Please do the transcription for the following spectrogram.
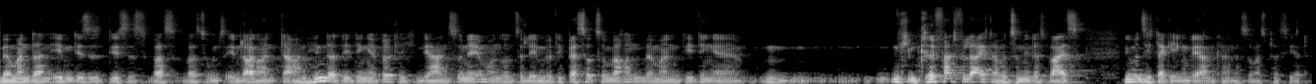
wenn man dann eben dieses, dieses, was, was uns eben daran, daran hindert, die Dinge wirklich in die Hand zu nehmen und unser Leben wirklich besser zu machen, wenn man die Dinge mm, nicht im Griff hat vielleicht, aber zumindest weiß, wie man sich dagegen wehren kann, dass sowas passiert.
